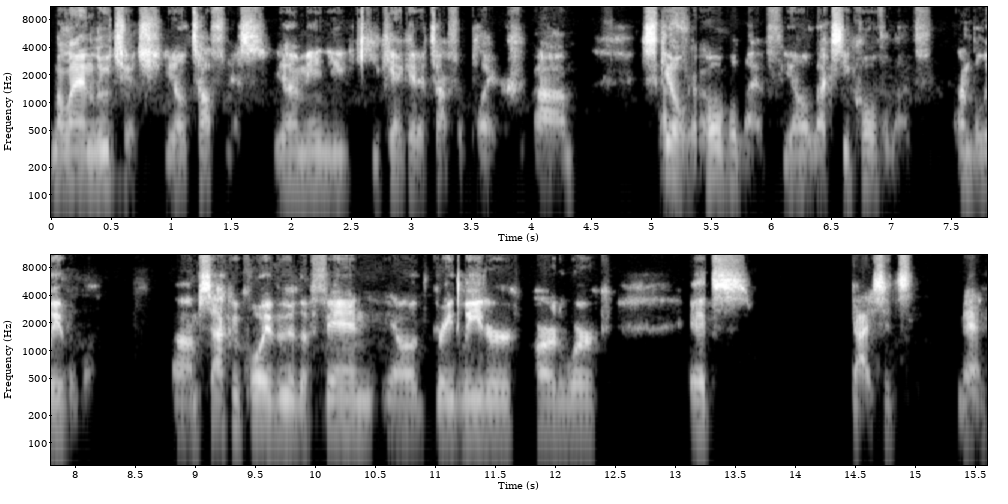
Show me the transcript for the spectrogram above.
Milan Lucic, you know, toughness. You know what I mean? You you can't get a tougher player. Um, skill, Kovalev, you know, Alexei Kovalev, unbelievable. Um, Saku Koivu, the Finn, you know, great leader, hard work. It's guys, it's man,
